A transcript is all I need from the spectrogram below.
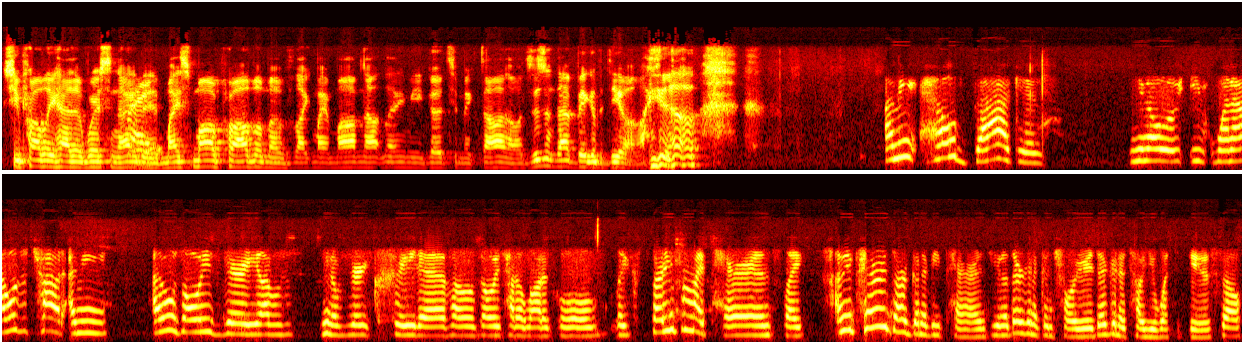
she probably had it worse than I did. My small problem of like my mom not letting me go to McDonald's isn't that big of a deal, you know? I mean, held back is, you know, when I was a child, I mean, I was always very, I was, you know, very creative. I was always had a lot of goals. Like starting from my parents, like, I mean, parents are going to be parents. You know, they're going to control you. They're going to tell you what to do. So,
